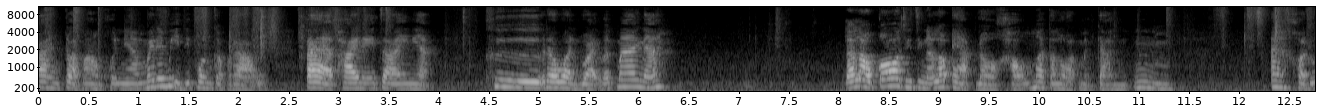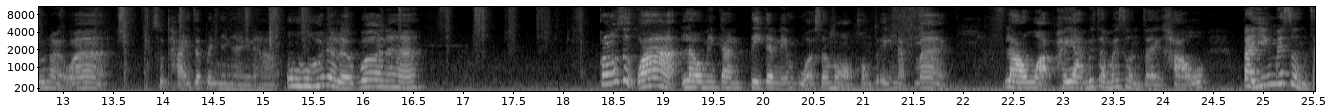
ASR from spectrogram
การกลับมาของคนนี้ไม่ได้มีอิทธิพลกับเรา แต่ภายในใจเนี่ย คือเราหวั่นไหวมากๆนะ แล้วเราก็จริงๆแล้วเราแอบรอเขามาตลอดเหมือนกัน อืมอะขอดูหน่อยว่าสุดท้ายจะเป็นยังไงนะคะ โอ้เดลเวอร์นะคะก็รู้สึกว่าเรามีการตีกันในหัวสมองของตัวเองหนักมาก เราอะพยายามที่จะไม่สนใจเขา แต่ยิ่งไม่สนใจ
